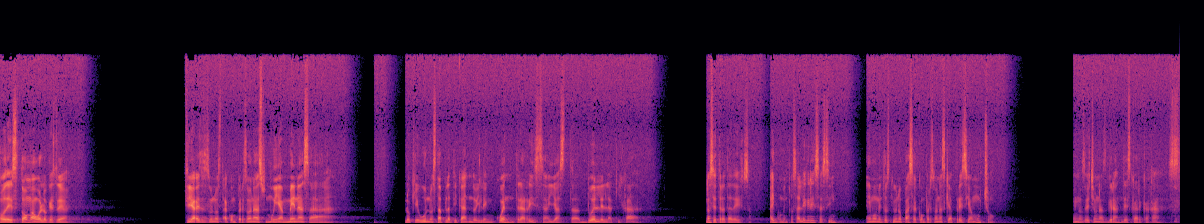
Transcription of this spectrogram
O de estómago o lo que sea. Sí, a veces uno está con personas muy amenas a lo que uno está platicando y le encuentra risa y hasta duele la quijada. No se trata de eso. Hay momentos alegres así. Hay momentos que uno pasa con personas que aprecia mucho y nos echa unas grandes carcajadas.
